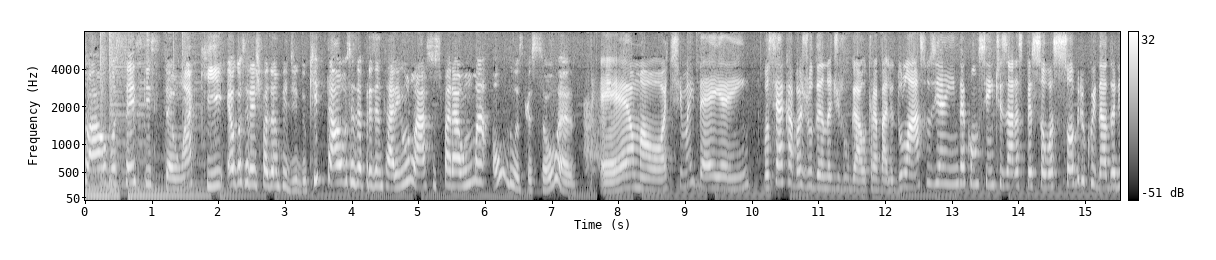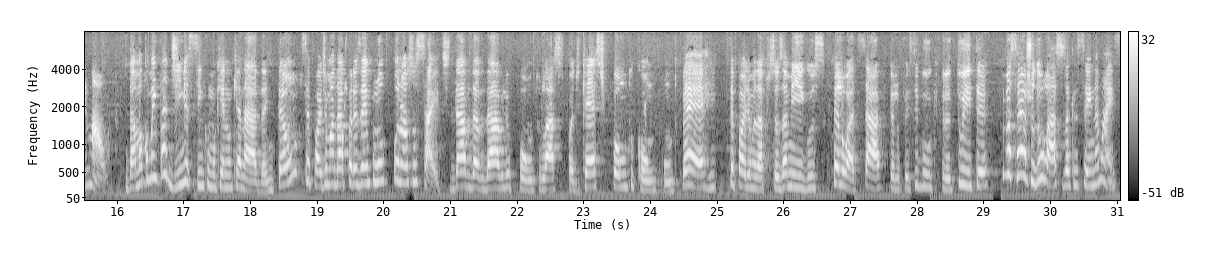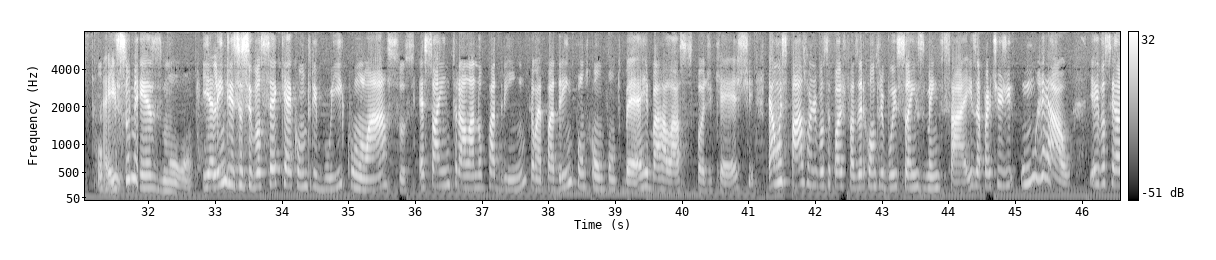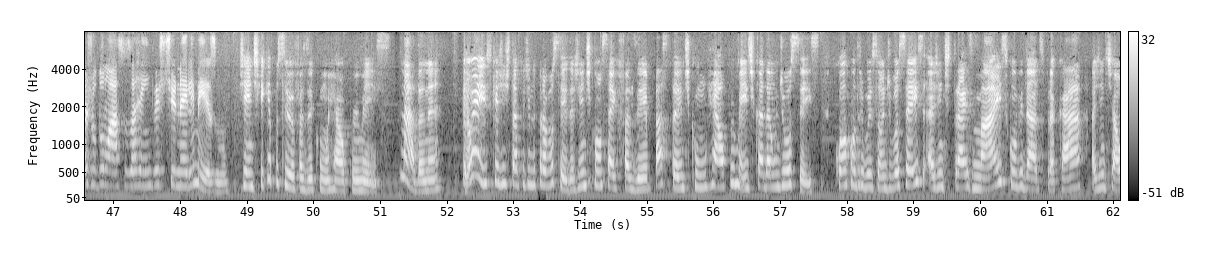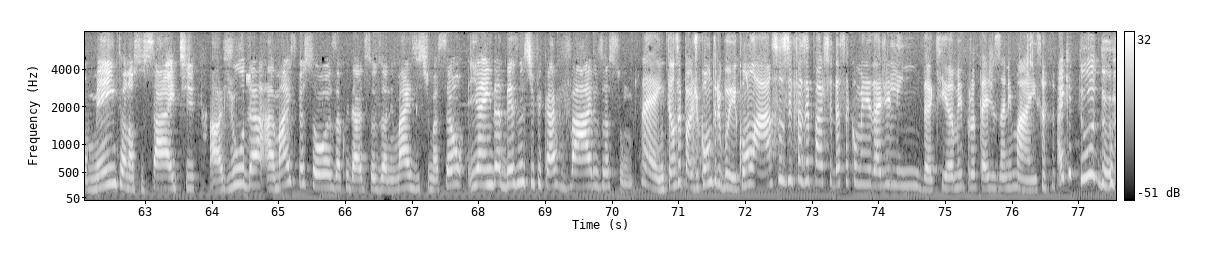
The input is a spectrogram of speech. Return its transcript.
Pessoal, vocês que estão aqui, eu gostaria de fazer um pedido. Que tal vocês apresentarem o Laços para uma ou duas pessoas? É uma ótima ideia, hein? Você acaba ajudando a divulgar o trabalho do Laços e ainda conscientizar as pessoas sobre o cuidado animal. Dá uma comentadinha assim, como quem não quer nada. Então, você pode mandar, por exemplo, o nosso site www.laçospodcast.com.br. Você pode mandar para seus amigos, pelo WhatsApp, pelo Facebook, pelo Twitter. E você ajuda o Laços a crescer ainda mais. É isso mesmo. E além disso, se você quer contribuir com Laços, é só entrar lá no Padrim. Então é padrim.com.br barra Laços Podcast. É um espaço onde você pode fazer contribuições mensais a partir de um real. E aí você ajuda o Laços a reinvestir nele mesmo. Gente, o que é possível fazer com um real por mês? Nada, né? Então é isso que a gente está pedindo para vocês. A gente consegue fazer bastante com um real por mês de cada um de vocês. Com a contribuição de vocês, a gente traz mais convidados para cá, a gente aumenta o nosso site, ajuda a mais pessoas a cuidar dos seus animais de estimação e ainda desmistificar vários assuntos. É, então você pode contribuir com laços e fazer parte dessa comunidade linda que ama e protege os animais. Ai que tudo!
